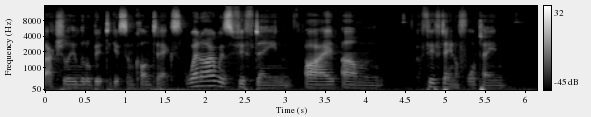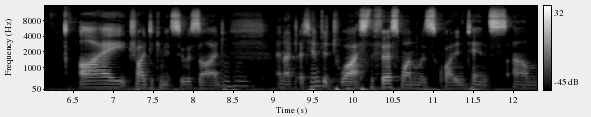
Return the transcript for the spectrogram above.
actually a little bit to give some context. When I was 15, I um, 15 or 14, I tried to commit suicide, Mm-hmm. And I attempted twice. The first one was quite intense, um,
